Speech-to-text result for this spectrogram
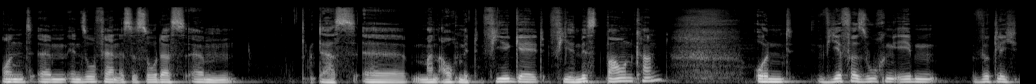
Und ähm, insofern ist es so, dass ähm, dass äh, man auch mit viel Geld viel Mist bauen kann. Und wir versuchen eben wirklich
